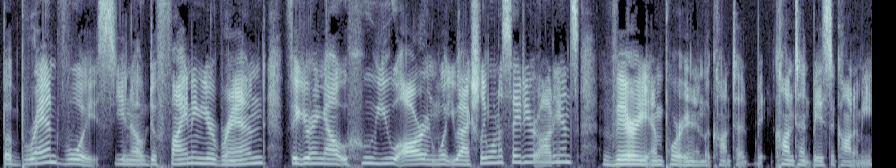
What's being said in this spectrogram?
But brand voice, you know, defining your brand, figuring out who you are and what you actually want to say to your audience, very important in the content content based economy.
